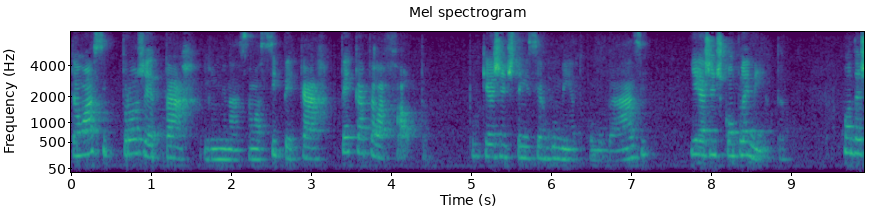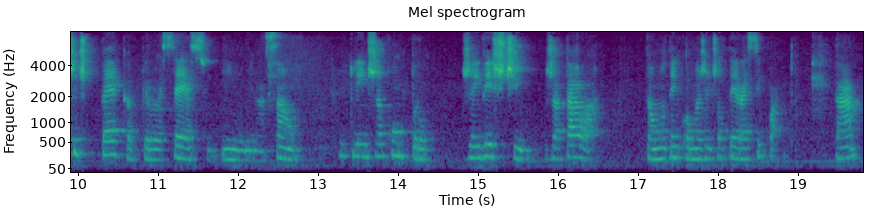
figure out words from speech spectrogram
Então, a se projetar iluminação, a se pecar, pecar pela falta, porque a gente tem esse argumento como base e a gente complementa. Quando a gente peca pelo excesso em iluminação, o cliente já comprou, já investiu, já está lá. Então, não tem como a gente alterar esse quadro, tá?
